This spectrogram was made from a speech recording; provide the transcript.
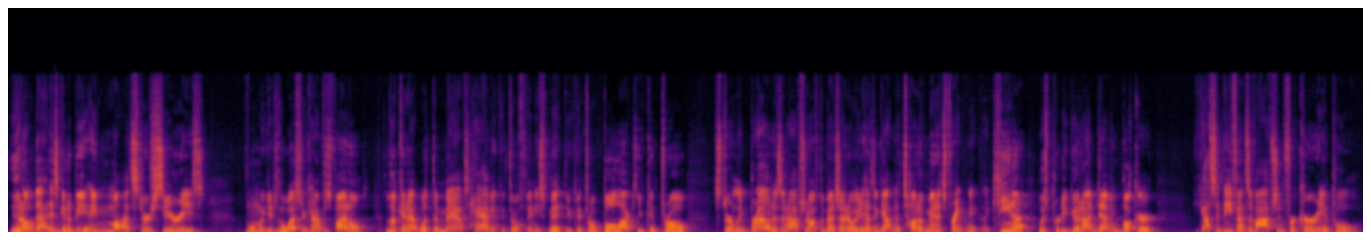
You know, that is going to be a monster series when we get to the Western Conference Final. Looking at what the Mavs have, you can throw Finney Smith, you can throw Bullock, you can throw Sterling Brown as an option off the bench. I know he hasn't gotten a ton of minutes. Frank Ntilikina was pretty good on Devin Booker. You got some defensive option for Curry and Poole.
